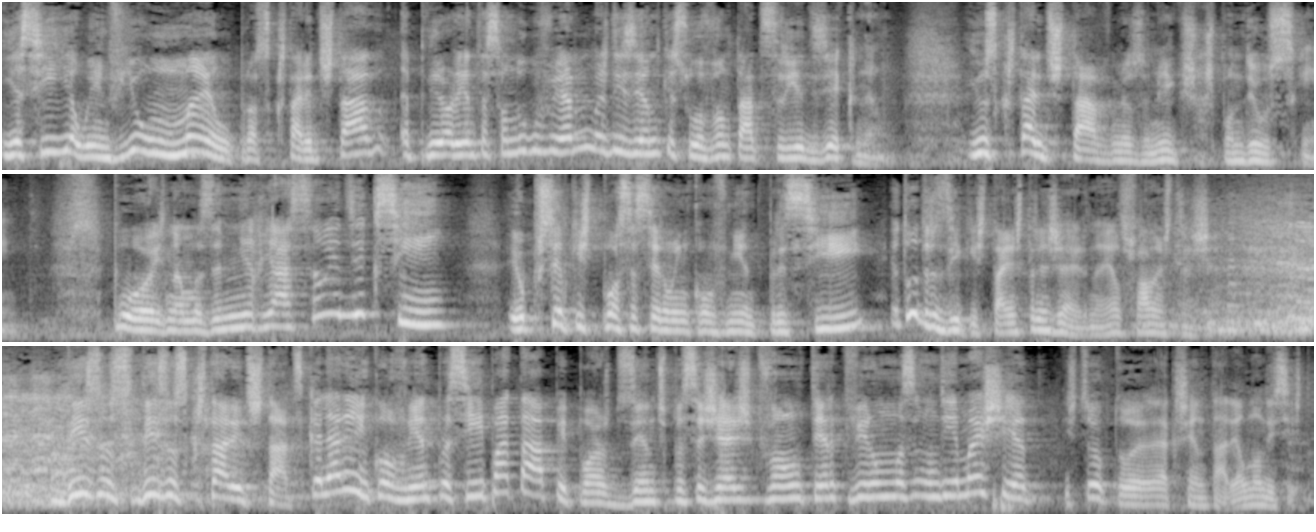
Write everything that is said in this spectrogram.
E a CEO enviou um mail para o Secretário de Estado a pedir orientação do Governo, mas dizendo que a sua vontade seria dizer que não. E o Secretário de Estado, meus amigos, respondeu o seguinte: Pois não, mas a minha reação é dizer que sim. Eu percebo que isto possa ser um inconveniente para si. Eu estou a traduzir que isto está em estrangeiro, não é? Eles falam estrangeiro. Diz o, diz o secretário de Estado: se calhar é inconveniente para si e para a TAP e para os 200 passageiros que vão ter que vir um, um dia mais cedo. Isto sou eu que estou a acrescentar, ele não disse isto.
